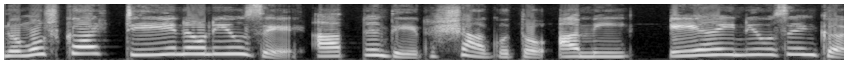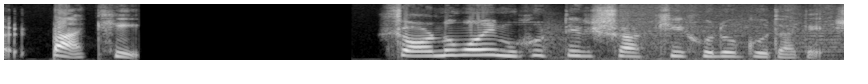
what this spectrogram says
নমস্কার, টিএনও নিউজে আপনাদের স্বাগত। আমি এআই নিউজ এঙ্কার পাখি। স্বর্ণময় মুহূর্তের সাক্ষী হল গোটা দেশ।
